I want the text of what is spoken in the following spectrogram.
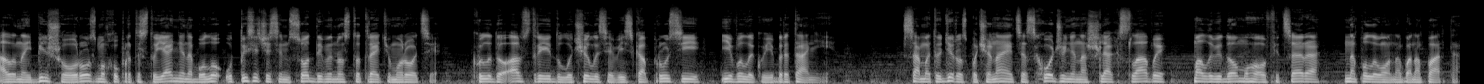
але найбільшого розмаху протистояння не було у 1793 році, коли до Австрії долучилися війська Прусії і Великої Британії. Саме тоді розпочинається сходження на шлях слави маловідомого офіцера Наполеона Бонапарта.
